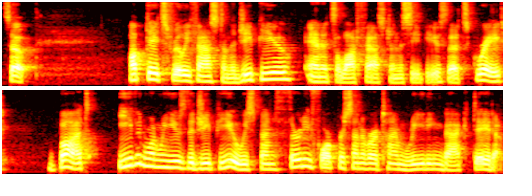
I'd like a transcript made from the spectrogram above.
So updates really fast on the GPU, and it's a lot faster on the CPU, so that's great. But even when we use the GPU, we spend 34% of our time reading back data.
